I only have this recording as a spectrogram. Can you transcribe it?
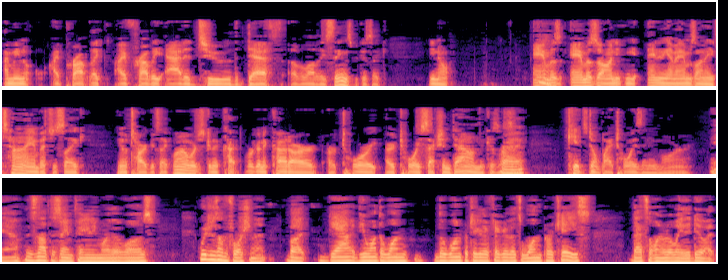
I mean, I pro like, I've probably added to the death of a lot of these things because like, you know, hmm. Amazon, Amazon, you can get anything on Amazon anytime, but it's just like, you know, Target's like, well, we're just gonna cut, we're gonna cut our, our toy, our toy section down because it's Right. like, kids don't buy toys anymore. Yeah, it's not the same thing anymore that it was, which is unfortunate. But yeah, if you want the one, the one particular figure that's one per case, that's the only real way to do it.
